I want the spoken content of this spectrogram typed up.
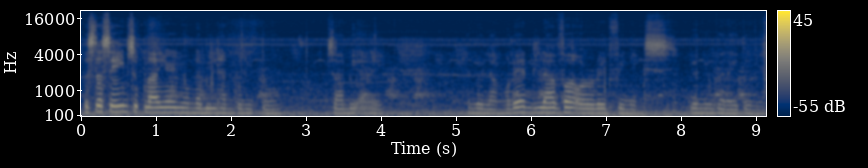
Basta same supplier yung nabilhan ko nito. Sabi ay ano lang, red lava or red phoenix. Yun yung variety niya.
